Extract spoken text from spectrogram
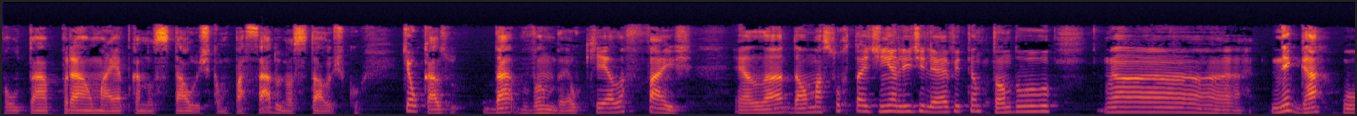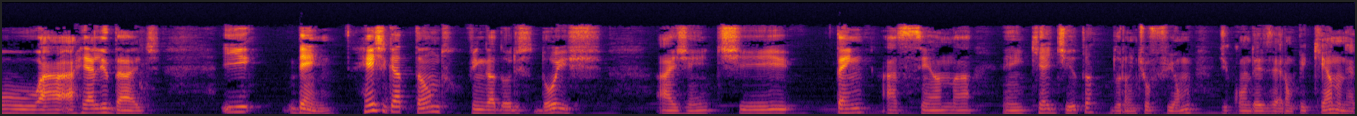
voltar para uma época nostálgica, um passado nostálgico, que é o caso da Wanda, é o que ela faz. Ela dá uma surtadinha ali de leve tentando uh, negar o, a, a realidade. E, bem, resgatando Vingadores 2, a gente tem a cena em que é dita durante o filme de quando eles eram pequenos, né,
